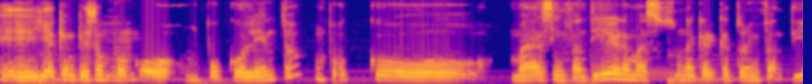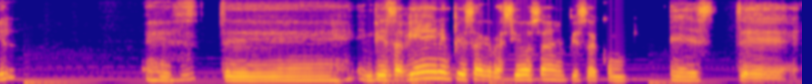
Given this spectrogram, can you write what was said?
eh, ya que empieza un poco, un poco lento, un poco más infantil, era más una caricatura infantil. Este empieza bien, empieza graciosa, empieza con este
